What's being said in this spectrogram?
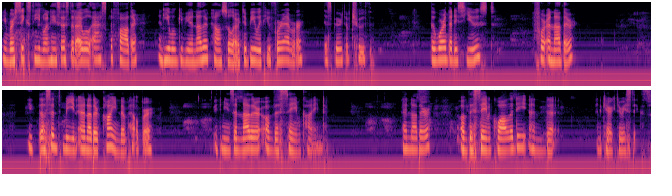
In verse 16, when he says that I will ask the Father, and he will give you another counselor to be with you forever, the Spirit of truth. The word that is used for another, it doesn't mean another kind of helper. It means another of the same kind. Another of the same quality and uh, and characteristics.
